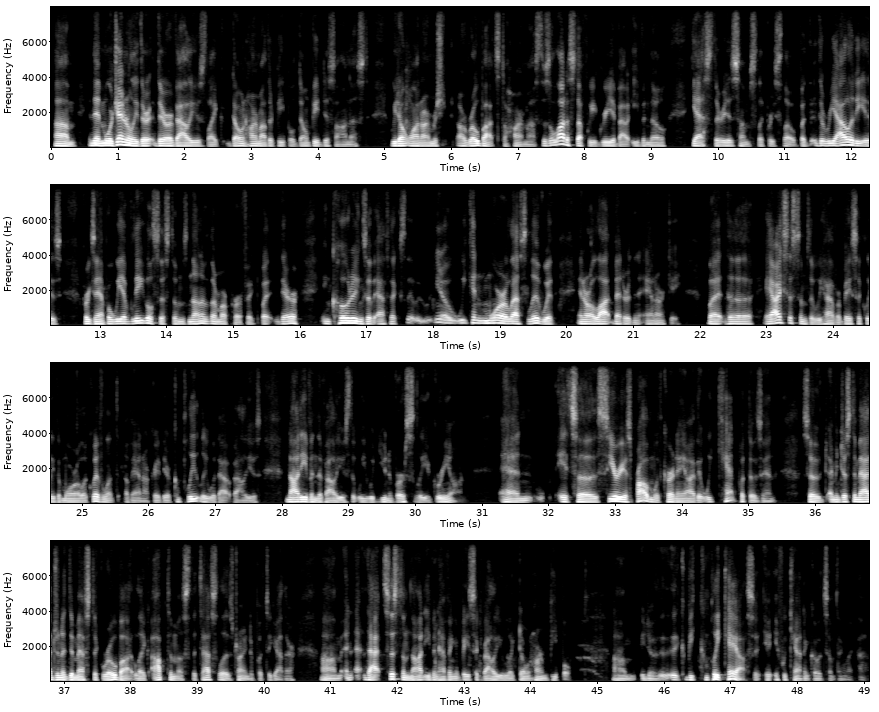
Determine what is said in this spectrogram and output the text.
Um, and then more generally, there there are values like don't harm other people, don't be dishonest. We don't want our our robots to harm us. There's a lot of stuff we agree about, even though yes, there is some slippery slope. But the reality is, for example, we have legal systems. None of them are perfect, but they're encodings of ethics that you know we can more or less live with and are a lot better than anarchy. But the AI systems that we have are basically the moral equivalent of anarchy. They're completely without values, not even the values that we would universally agree on. And it's a serious problem with current AI that we can't put those in. So, I mean, just imagine a domestic robot like Optimus that Tesla is trying to put together, um, and that system not even having a basic value like don't harm people. um, you know, it could be complete chaos if we can't encode something like that.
